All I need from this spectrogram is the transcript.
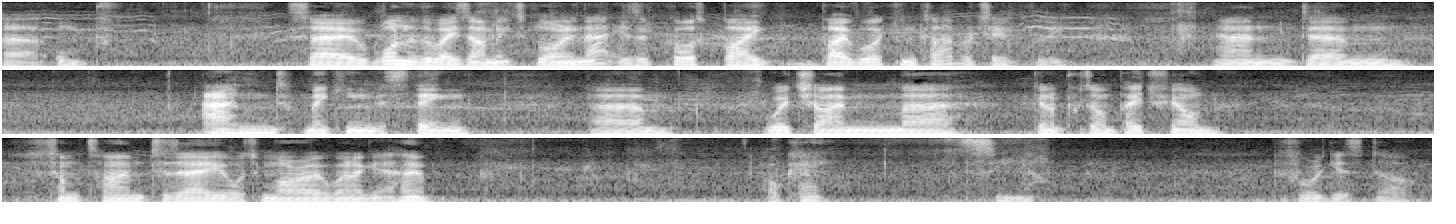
uh, oomph. So one of the ways I'm exploring that is of course by by working collaboratively and um, and making this thing um, which I'm uh, going to put on Patreon sometime today or tomorrow when I get home. Okay, see ya before it gets dark.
